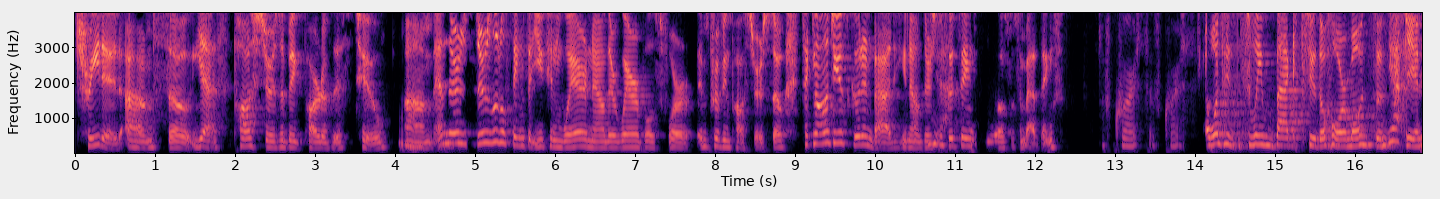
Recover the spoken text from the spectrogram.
treated. Um, so yes, posture is a big part of this too. Mm-hmm. Um, and there's there's little things that you can wear now. They're wearables for improving posture. So technology is good and bad. You know, there's yeah. good things, and also some bad things. Of course, of course. I want to swim back to the hormones and yeah. skin.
